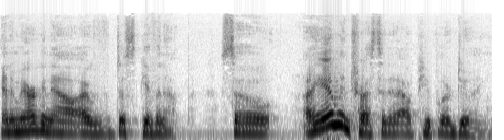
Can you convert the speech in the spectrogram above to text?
in America now, I've just given up. So I am interested in how people are doing,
